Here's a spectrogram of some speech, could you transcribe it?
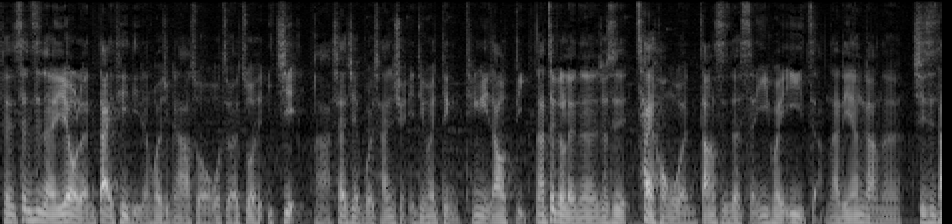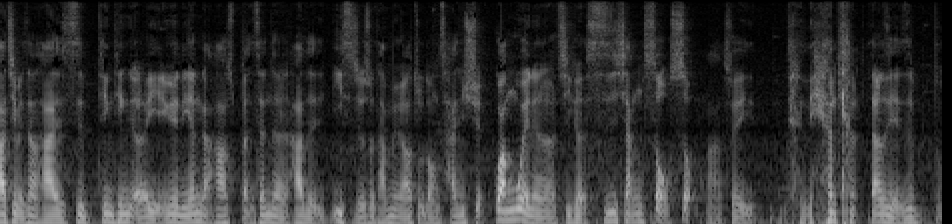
甚 甚至呢也有人代替李登辉去跟他说，我只会做一届啊，下一届不会参选，一定会顶挺你到底。那这个人呢就是蔡宏文，当时的审议会议长。那林洋港呢，其实他基本上他还是听听而已，因为林洋港他本身呢他的意思就是说他没有要主动参选，官位呢即可私相授受啊，所以。林洋港当时也是不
